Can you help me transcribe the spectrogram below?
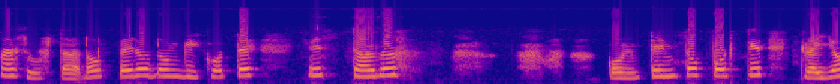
asustado, pero Don Quijote estaba contento porque creyó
